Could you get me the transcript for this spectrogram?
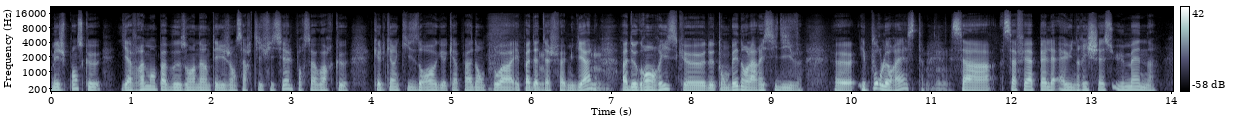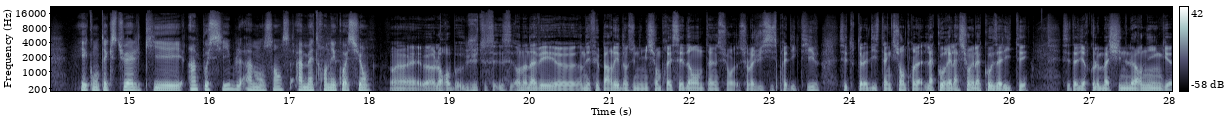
Mais je pense qu'il n'y a vraiment pas besoin d'intelligence artificielle pour savoir que quelqu'un qui se drogue, qui n'a pas d'emploi et pas d'attache mm. familiale, a de grands risques euh, de tomber dans la récidive. Euh, et pour le reste, ça, ça fait appel à une richesse humaine et contextuelle qui est impossible, à mon sens, à mettre en équation alors, juste, on en avait euh, en effet parlé dans une émission précédente hein, sur, la justice prédictive. C'est toute la distinction entre la, corrélation et la causalité. C'est-à-dire que le machine learning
